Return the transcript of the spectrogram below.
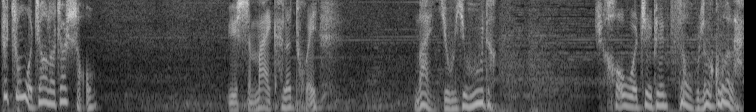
他冲我招了招手，于是迈开了腿，慢悠悠的朝我这边走了过来。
